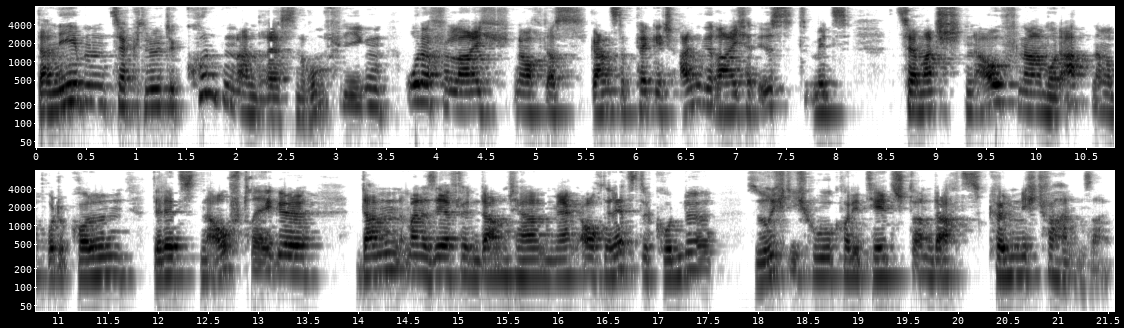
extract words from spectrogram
daneben zerknüllte Kundenadressen rumfliegen oder vielleicht noch das ganze Package angereichert ist mit zermatschten Aufnahmen und Abnahmeprotokollen der letzten Aufträge, dann, meine sehr verehrten Damen und Herren, merkt auch der letzte Kunde, so richtig hohe Qualitätsstandards können nicht vorhanden sein.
